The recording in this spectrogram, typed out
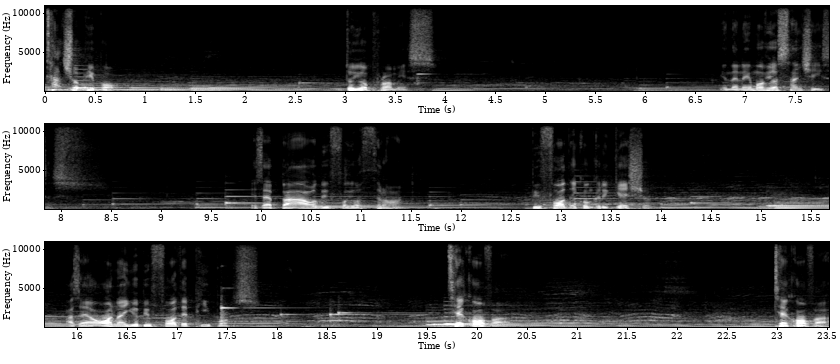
Touch your people. Do your promise. In the name of your Son, Jesus as I bow before your throne, before the congregation, as I honor you before the peoples. Take over. Take over.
